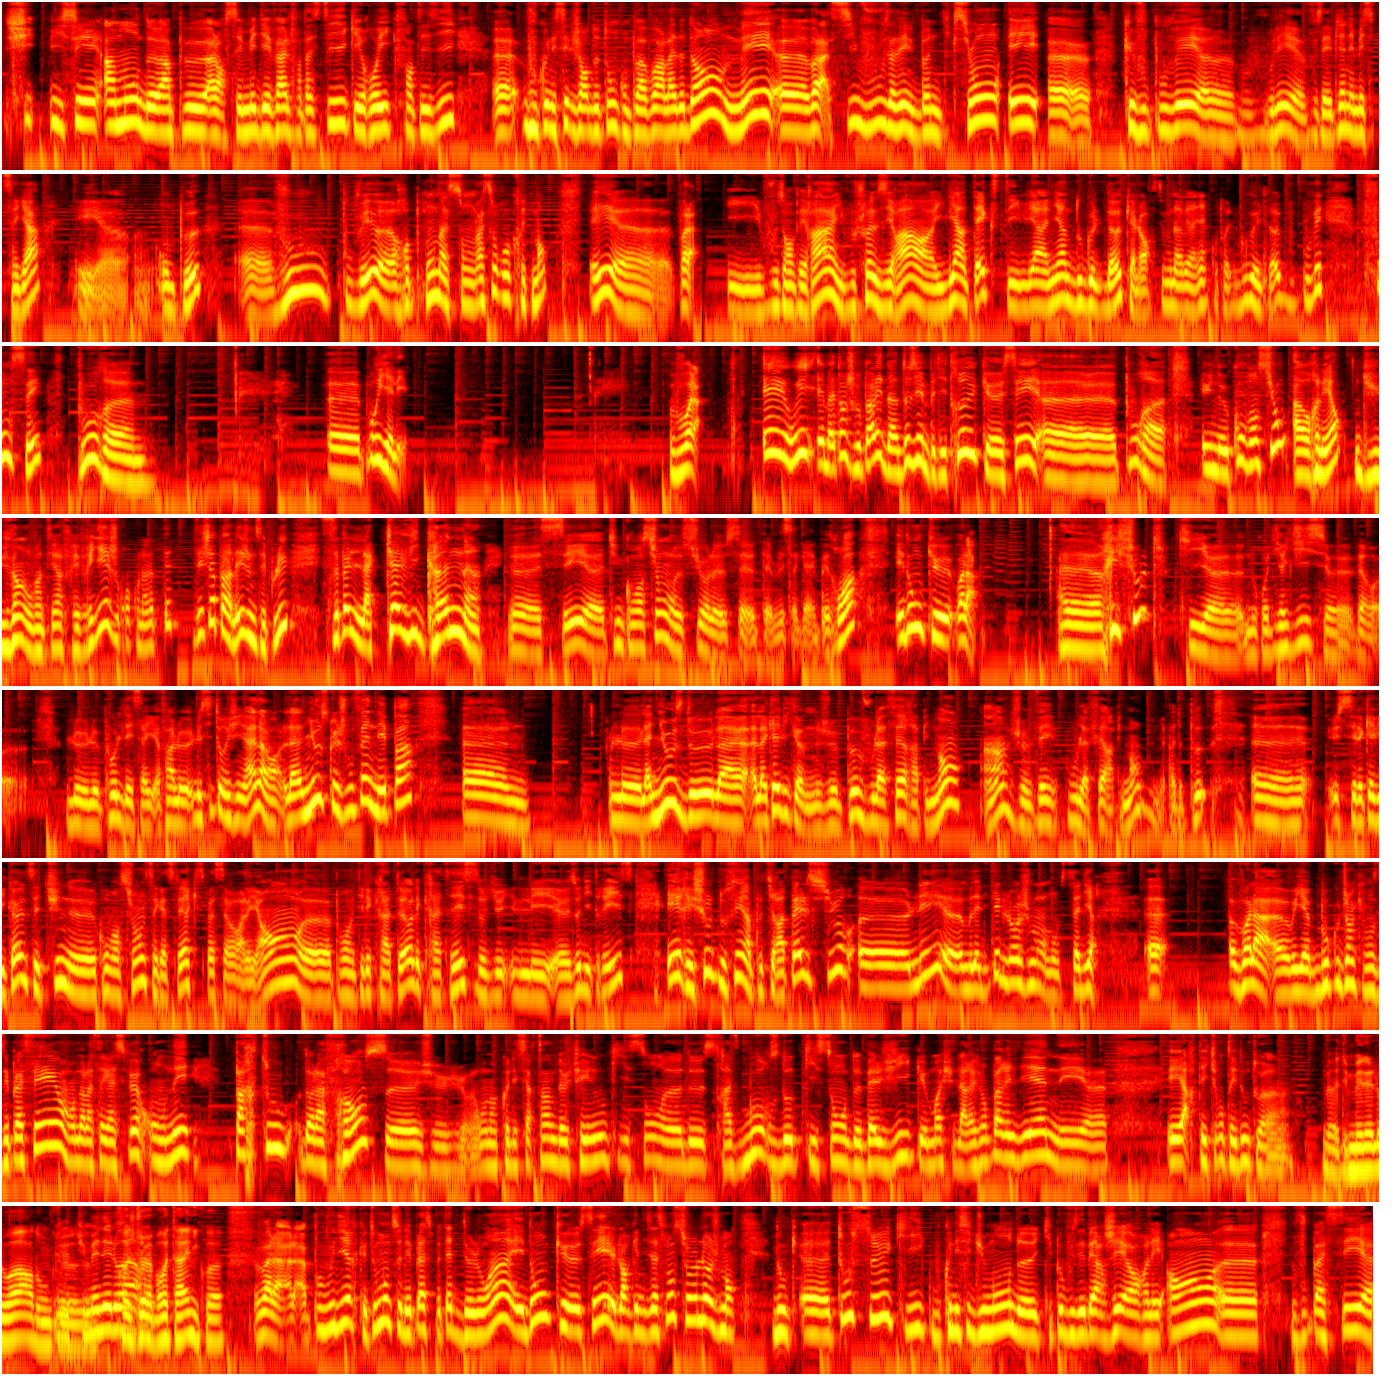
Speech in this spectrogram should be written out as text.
c'est un monde un peu alors c'est médiéval fantastique héroïque fantasy. Euh, vous connaissez le genre de ton qu'on peut avoir là dedans mais euh, voilà si vous avez une bonne diction et euh, que vous pouvez euh, vous voulez vous avez bien aimé cette saga et euh, on peut euh, vous pouvez reprendre à son à son recrutement. Et voilà il vous enverra, il vous choisira, il y a un texte il y a un lien de Google Doc, alors si vous n'avez rien contre le Google Doc, vous pouvez foncer pour, euh, pour y aller. Voilà. Et oui, et maintenant je vais vous parler d'un deuxième petit truc, euh, c'est euh, pour une convention à Orléans du 20 au 21 février, je crois qu'on en a peut-être déjà parlé, je ne sais plus, ça s'appelle la Cavicon, c'est une convention sur le ce- les sagas MP3, et donc voilà, euh, Richult, qui nous redirige vers le, le pôle des sagas, enfin le, site original. Alors la news que je vous fais n'est pas le, la news de la, la Cavicon. Je peux vous la faire rapidement, hein. Je vais vous la faire rapidement. Il n'y a pas de peu. Euh, c'est la Cavicon, c'est une euh, convention, saga sphère qui se passe à Orléans euh, pour inviter les créateurs, les créatrices, les, euh, auditrices. Et Richult nous fait un petit rappel sur euh, les modalités de logement. Donc c'est-à-dire voilà, il y a beaucoup de gens qui vont se déplacer. On- Dans la saga Sphere, on est partout dans la France. Euh, je- je- on en connaît certains de chez nous qui sont euh, de Strasbourg, d'autres qui sont de Belgique. Moi, je suis de la région parisienne et euh, et Artekion, t'es d'où toi Euh, du Maine-et-Loire donc Euh, euh, du Maine-et-Loire. proche de la Bretagne quoi. Voilà, là, pour vous dire que tout le monde se déplace peut-être de loin et donc euh, c'est l'organisation sur le logement. Donc euh, tous ceux qui vous connaissez du monde qui peut vous héberger à Orléans, euh, vous passez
